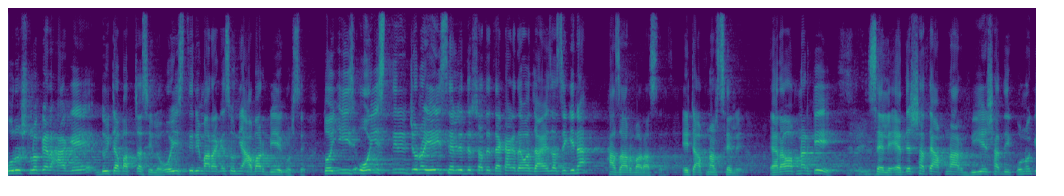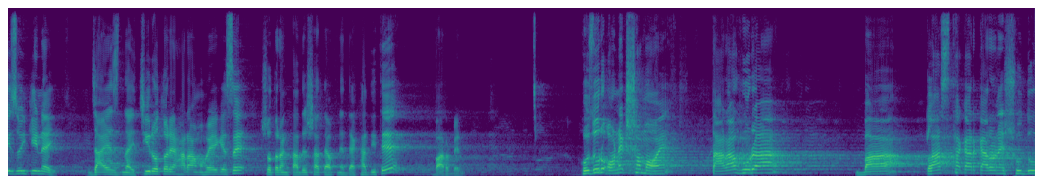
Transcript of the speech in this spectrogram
পুরুষ লোকের আগে দুইটা বাচ্চা ছিল। ওই স্ত্রী মারা গেছে, উনি আবার বিয়ে করছে। তো ওই স্ত্রীর জন্য এই ছেলেদের সাথে দেখা দেওয়া জায়েজ আছে কিনা? হাজার বার আছে। এটা আপনার ছেলে। এরাও আপনার কি? ছেলে। এদের সাথে আপনার বিয়ে, শাদী কোনো কিছুই কি নেই? জায়েজ নাই। চিরতরে হারাম হয়ে গেছে। সুতরাং তাদের সাথে আপনি দেখা দিতে পারবেন। হুজুর, অনেক সময় তাড়াহুড়া বা ক্লাস থাকার কারণে শুধু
